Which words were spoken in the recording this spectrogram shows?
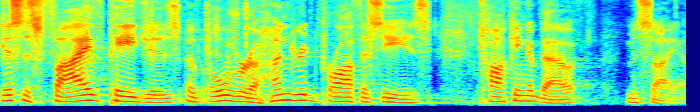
This is five pages of over a hundred prophecies talking about Messiah.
